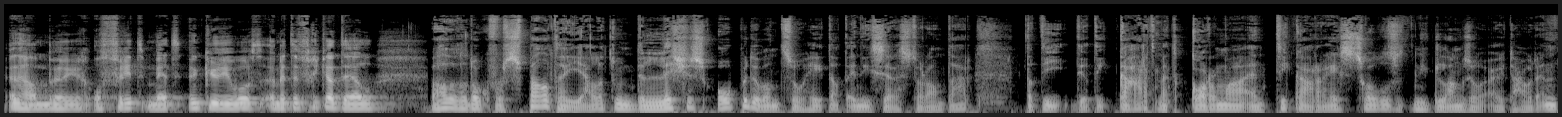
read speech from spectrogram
een hamburger of frit met een curryworst, met een frikadel. We hadden dat ook voorspeld, hè, Jelle, toen Delicious opende, want zo heet dat Indische restaurant daar, dat die, dat die kaart met korma en tikka rijstschotels het niet lang zou uithouden. En,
